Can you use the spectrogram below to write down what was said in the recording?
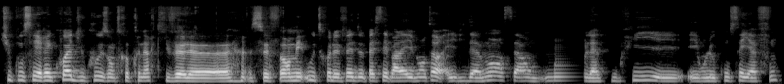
tu conseillerais quoi, du coup, aux entrepreneurs qui veulent euh, se former, outre le fait de passer par l'inventeur Évidemment, ça, on, l'a compris et, et, on le conseille à fond.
